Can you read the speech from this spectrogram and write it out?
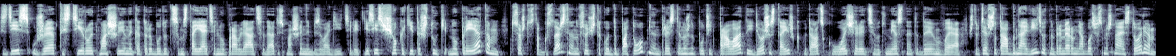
здесь уже тестируют машины, которые будут самостоятельно управляться, да, то есть машины без водителей. Здесь есть еще какие-то штуки, но при этом все, что там государственное, оно все очень такое допотопное. Например, если тебе нужно получить права, ты идешь и стоишь в какую-то адскую очередь вот в местное это ДМВ, чтобы тебе что-то обновить. Вот, например, у меня была сейчас смешная история.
